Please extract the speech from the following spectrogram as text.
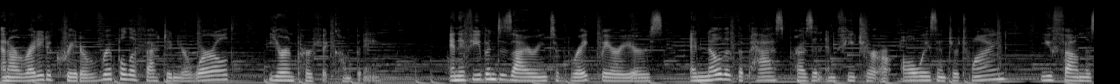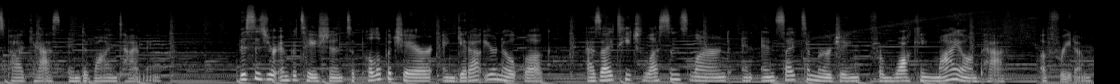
and are ready to create a ripple effect in your world, you're in perfect company. And if you've been desiring to break barriers and know that the past, present, and future are always intertwined, you found this podcast in divine timing. This is your invitation to pull up a chair and get out your notebook as I teach lessons learned and insights emerging from walking my own path of freedom.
